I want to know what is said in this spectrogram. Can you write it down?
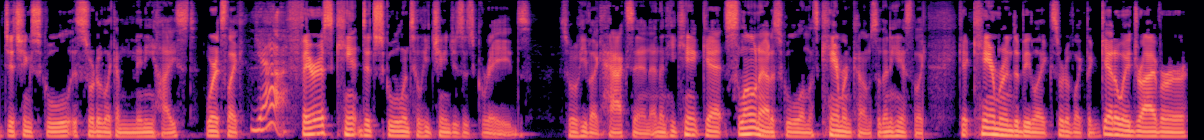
ditching school is sort of like a mini heist where it's like Yeah. Ferris can't ditch school until he changes his grades. So he like hacks in and then he can't get Sloane out of school unless Cameron comes. So then he has to like get Cameron to be like sort of like the getaway driver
